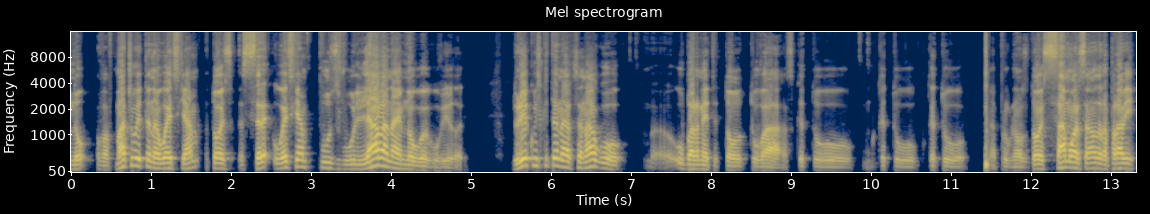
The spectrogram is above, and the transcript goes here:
Но в мачовете на Уест Хем, т.е. Уест Хем позволява най-много Аговилдъри. Дори ако искате на Арсенал го обърнете това като, като, като прогноза. Тоест само Арсенал да направи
